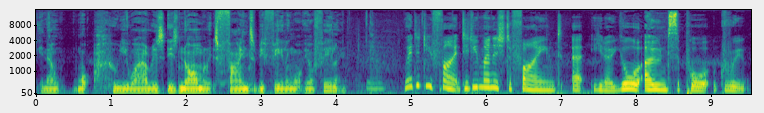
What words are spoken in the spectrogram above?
you know, what who you are is is normal. It's fine to be feeling what you're feeling. Where did you find? Did you manage to find, uh, you know, your own support group,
